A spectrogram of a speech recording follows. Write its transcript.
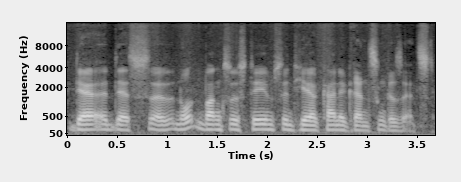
der, des äh, Notenbanksystems sind hier keine Grenzen gesetzt.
